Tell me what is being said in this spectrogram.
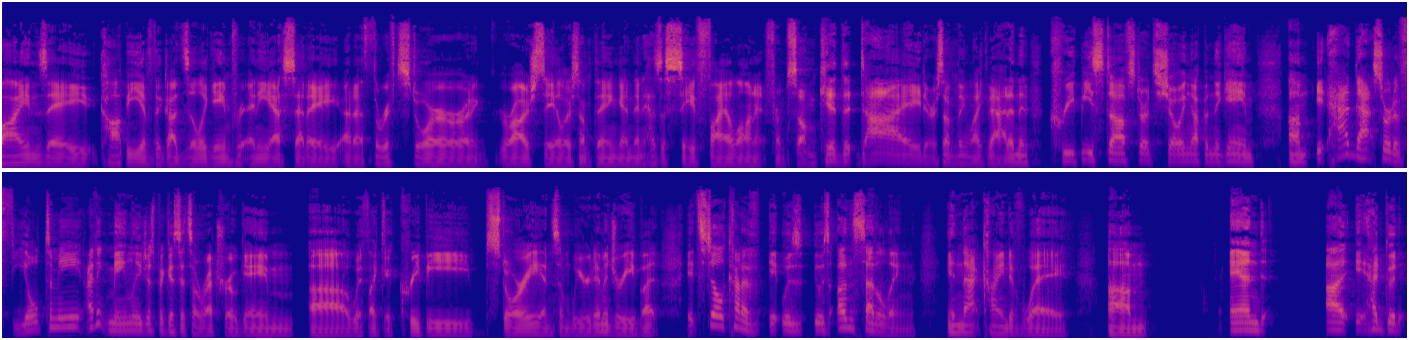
finds a copy of the Godzilla game for NES at a at a thrift store or at a garage sale or something, and then has a save file on it from some kid that died or something like that, and then creepy stuff starts showing up in the game. Um, it had that sort of feel to me. I think mainly just because it's a retro game uh, with like a creepy story and some weird imagery, but it still kind of it was it was unsettling in that kind of way. Um, and uh, it had good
